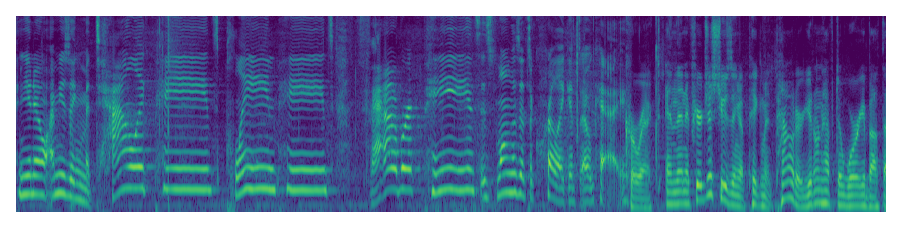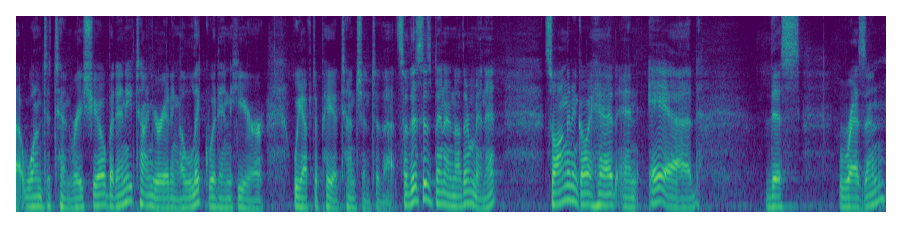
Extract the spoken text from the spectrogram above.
And you know, I'm using metallic paints, plain paints, fabric paints, as long as it's acrylic, it's okay. Correct. And then if you're just using a pigment powder, you don't have to worry about that 1 to 10 ratio, but anytime you're adding a liquid in here, we have to pay attention to that. So this has been another minute. So I'm gonna go ahead and add this resin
